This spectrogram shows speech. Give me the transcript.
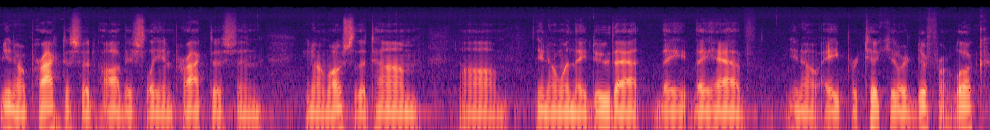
you know, practice it obviously in practice, and you know, most of the time, um, you know, when they do that, they they have, you know, a particular different look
